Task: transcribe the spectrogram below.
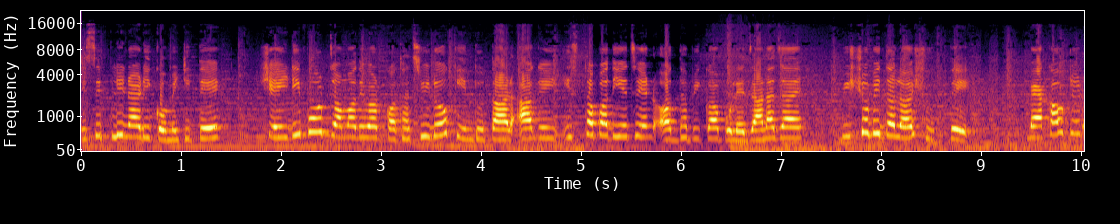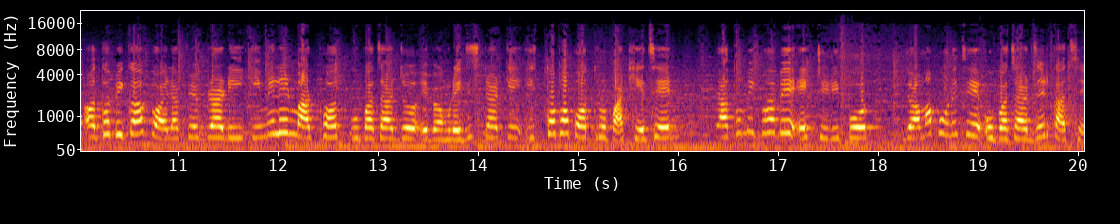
ডিসিপ্লিনারি কমিটিতে সেই রিপোর্ট জমা দেওয়ার কথা ছিল, কিন্তু তার আগেই ইস্তফা দিয়েছেন অধ্যাপিকা বলে জানা যায় বিশ্ববিদ্যালয় সূত্রে। ব্যাকআউটের অধ্যাপিকা পয়লা ফেব্রুয়ারি ইমেলের মারফত উপাচার্য এবং রেজিস্ট্রারকে ইস্তফাপত্র পাঠিয়েছেন। প্রাথমিকভাবে একটি রিপোর্ট জমা পড়েছে উপাচার্যের কাছে।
